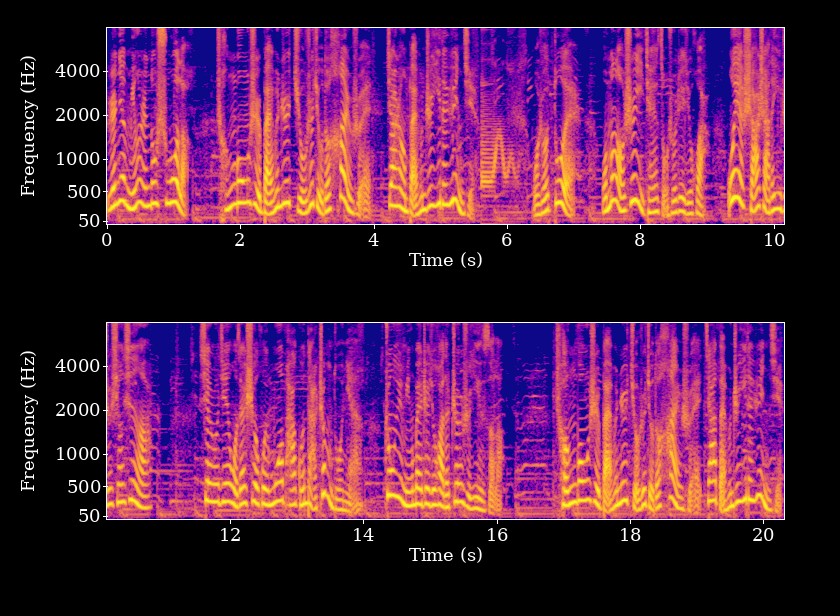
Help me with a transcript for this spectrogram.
人家名人都说了，成功是百分之九十九的汗水加上百分之一的运气。我说对，我们老师以前也总说这句话，我也傻傻的一直相信啊。现如今我在社会摸爬滚打这么多年。终于明白这句话的真实意思了，成功是百分之九十九的汗水加百分之一的运气，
